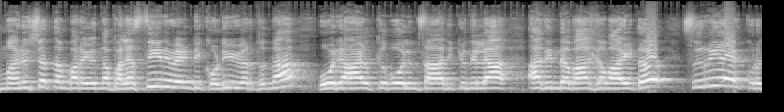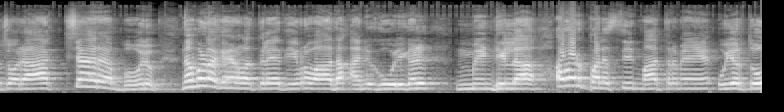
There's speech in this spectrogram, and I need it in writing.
മനുഷ്യത്വം പറയുന്ന പലസ്തീന് വേണ്ടി കൊടി ഉയർത്തുന്ന ഒരാൾക്ക് പോലും സാധിക്കുന്നില്ല. അതിന്റെ ഭാഗമായിട്ട് സിറിയെ കുറിച്ച് ഒരക്ഷരം പോലും നമ്മുടെ കേരളത്തിലെ തീവ്രവാദ അനുകൂലികൾ മിണ്ടില്ല. അവർ പലസ്തീൻ മാത്രമേ ഉയർത്തൂ.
